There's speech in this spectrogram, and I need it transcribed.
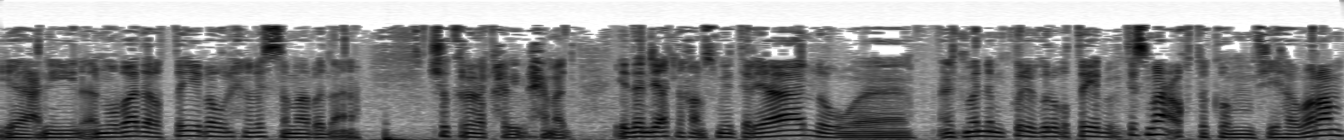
يعني المبادرة الطيبة ونحن لسه ما بدأنا. شكرا لك حبيبي حمد. اذا جاتنا 500 ريال ونتمنى من كل القلوب الطيبة اللي بتسمع أختكم فيها ورم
